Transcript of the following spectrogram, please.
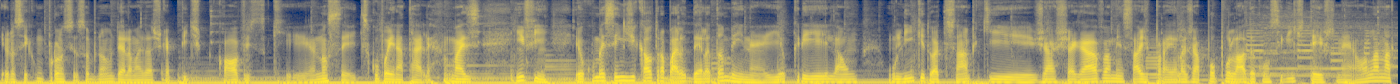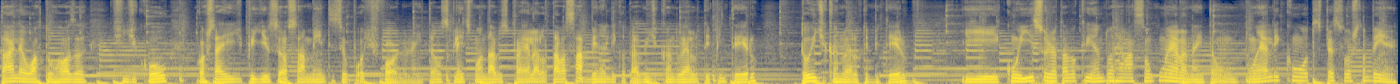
Eu não sei como pronunciar o sobrenome dela, mas acho que é Pitkovski, eu não sei, desculpa aí, Natália. Mas, enfim, eu comecei a indicar o trabalho dela também, né? E eu criei lá um, um link do WhatsApp que já chegava a mensagem para ela já populada com o seguinte texto, né? Olá, Natália, o Arthur Rosa te indicou, gostaria de pedir o seu orçamento e seu portfólio, né? Então, os clientes mandavam isso para ela, ela estava sabendo ali que eu estava indicando ela o tempo inteiro, tô indicando ela o tempo inteiro. E com isso eu já estava criando uma relação com ela, né? Então, com ela e com outras pessoas também, né?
